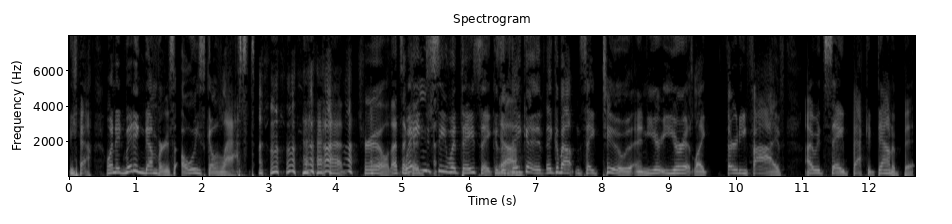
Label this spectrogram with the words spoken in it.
Yeah. When admitting numbers, always go last. True. That's a Wait good. and see what they say. Because Yeah. if they co- if they come out and say two, and you're you're at like thirty five, I would say back it down a bit.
